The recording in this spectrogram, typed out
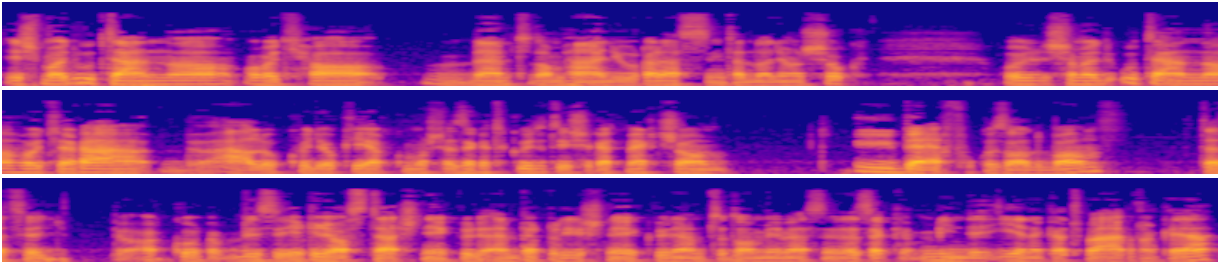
és majd utána, hogyha nem tudom hány óra lesz, szinte nagyon sok, hogy, és majd utána, hogyha ráállok, hogy oké, okay, akkor most ezeket a küldetéseket megcsinálom Uber fokozatban, tehát, hogy akkor vizé riasztás nélkül, emberülés nélkül, nem tudom mi, mert ezek minden ilyeneket várnak el,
